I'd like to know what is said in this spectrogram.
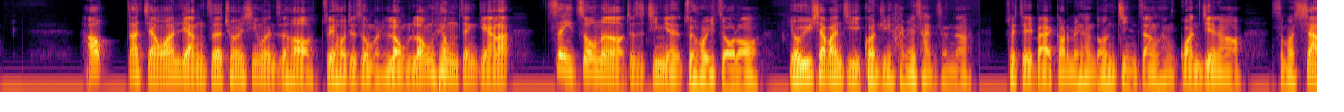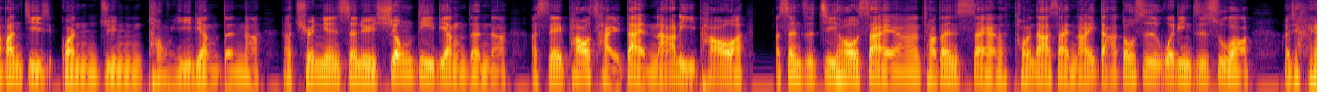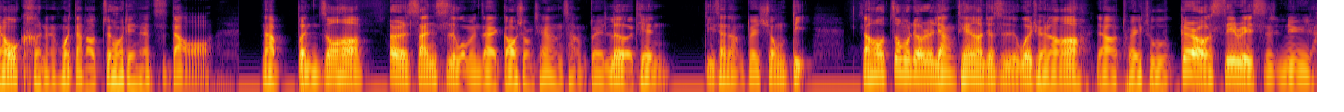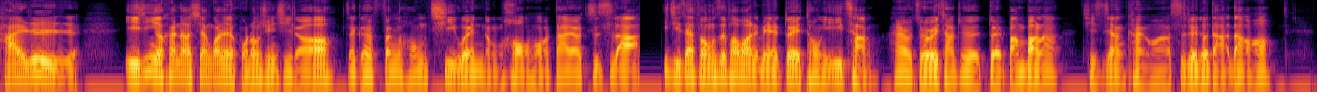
好，那讲完两则球员新闻之后，最后就是我们龙龙向前行了。这一周呢，就是今年的最后一周喽。由于下半季冠军还没产生呢，所以这一拜搞得每场都很紧张，很关键啊。什么下半季冠军统一亮灯呐？那全年胜率兄弟亮灯呐？啊，谁抛彩带哪里抛啊？啊，甚至季后赛啊、挑战赛啊、同一大赛哪里打都是未定之数哦，而且很有可能会打到最后天才知道哦。那本周哈二三四我们在高雄天两场对乐天，第三场对兄弟，然后周末六日两天啊就是魏全龙哦要推出 Girl Series 女孩日。已经有看到相关的活动讯息了哦，这个粉红气味浓厚哦，大家要支持啦！一起在粉红色泡泡里面对统一一场，还有最后一场就是对邦邦啦。其实这样看的话，四队都打得到哈。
